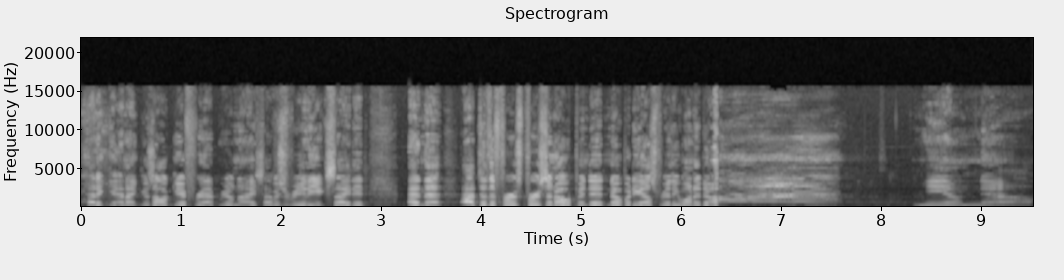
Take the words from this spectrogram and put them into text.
had a, and it was all gift wrapped, real nice. I was really excited, and the, after the first person opened it, nobody else really wanted to. you know.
